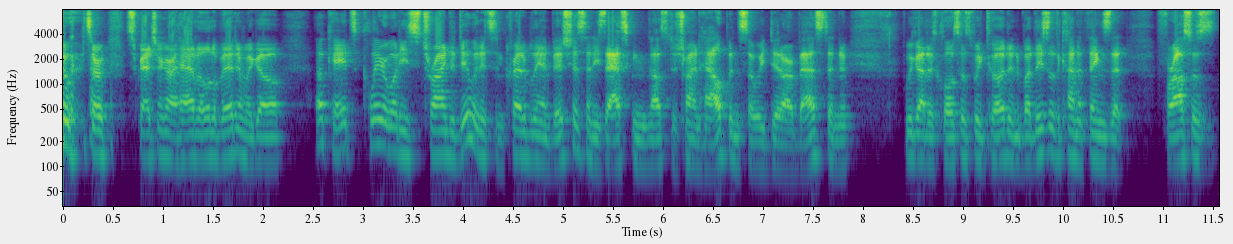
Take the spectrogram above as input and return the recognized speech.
we're sort of scratching our head a little bit and we go, okay, it's clear what he's trying to do and it's incredibly ambitious and he's asking us to try and help. And so we did our best and we got as close as we could. And, but these are the kind of things that for us was,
